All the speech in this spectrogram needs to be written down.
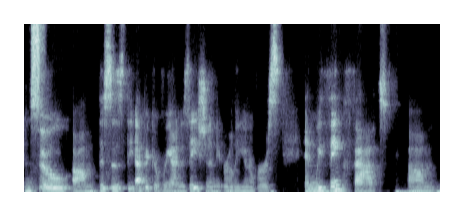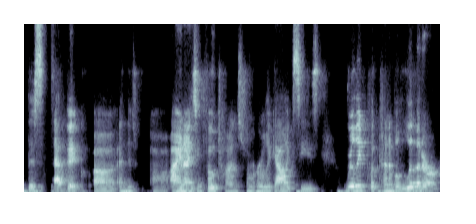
And so um, this is the epoch of reionization in the early universe. And we think that um, this epoch uh, and the uh, ionizing photons from early galaxies really put kind of a limiter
